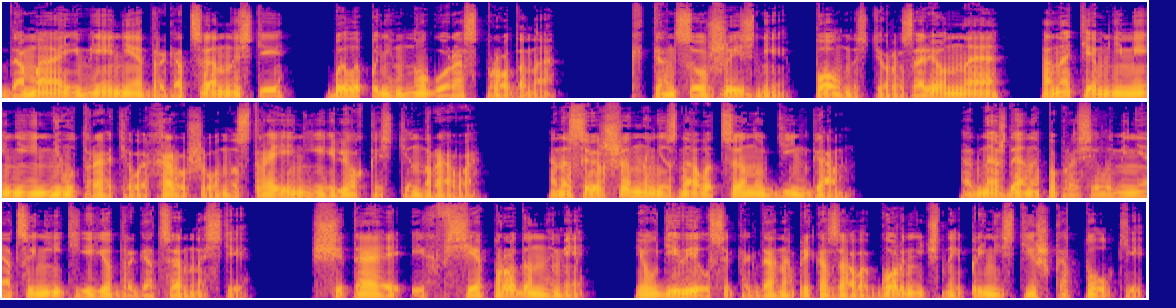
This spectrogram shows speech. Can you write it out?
дома, имения, драгоценности, было понемногу распродано. К концу жизни, полностью разоренная, она, тем не менее, не утратила хорошего настроения и легкости нрава. Она совершенно не знала цену деньгам. Однажды она попросила меня оценить ее драгоценности. Считая их все проданными, я удивился, когда она приказала горничной принести шкатулки.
